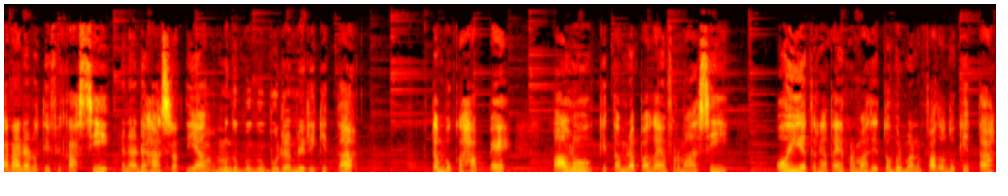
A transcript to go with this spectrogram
karena ada notifikasi dan ada hasrat yang menggebu-gebu dalam diri kita, kita buka HP, lalu kita mendapatkan informasi. Oh iya, ternyata informasi itu bermanfaat untuk kita.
